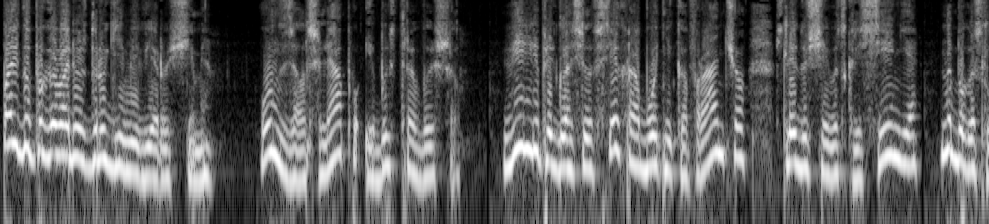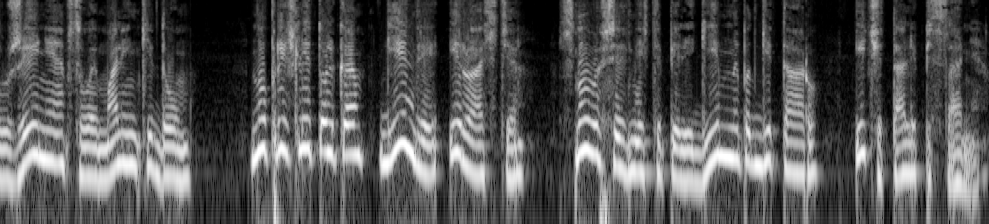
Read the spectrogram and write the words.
Пойду поговорю с другими верующими. Он взял шляпу и быстро вышел. Вилли пригласил всех работников ранчо в следующее воскресенье на богослужение в свой маленький дом. Но пришли только Генри и Расти. Снова все вместе пели гимны под гитару и читали Писание.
